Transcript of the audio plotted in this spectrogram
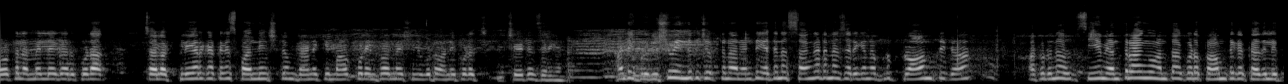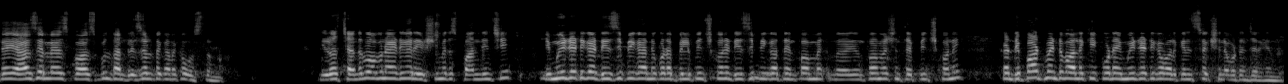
లోకల్ ఎమ్మెల్యే గారు కూడా చాలా క్లియర్ కట్గా స్పందించడం దానికి మాకు కూడా ఇన్ఫర్మేషన్ ఇవ్వడం అన్ని కూడా చేయడం జరిగింది. అంటే ఇప్పుడు విషయం ఎందుకు చెప్తున్నానంటే ఏదైనా సంఘటన జరిగినప్పుడు ప్రాంప్ట్గా అక్కడ ఉన్న సీఎం యంత్రాంగం అంతా కూడా ప్రాంప్ట్గా కదిలితే యాజ్ ఎల్ యాజ్ పాసిబుల్ దాని రిజల్ట్ కనుక వస్తుంది. ఈరోజు చంద్రబాబు నాయుడు గారు ఈ విషయం మీద స్పందించి ఇమీడియట్గా డీసీపీ గారిని కూడా పిలిపించుకొని డీసీపీ గారితో ఇన్ఫర్మే ఇన్ఫర్మేషన్ తెప్పించుకొని ఇక్కడ డిపార్ట్మెంట్ వాళ్ళకి కూడా ఇమీడియట్గా వాళ్ళకి ఇన్స్ట్రక్షన్ ఇవ్వడం జరిగింది.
